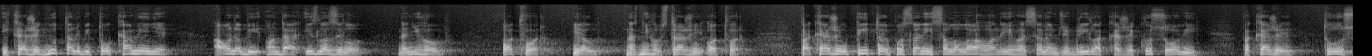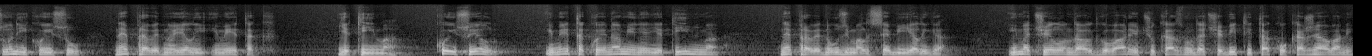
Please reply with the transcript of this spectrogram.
I kaže, gutali bi to kamenje, a ono bi onda izlazilo na njihov otvor, jel, na njihov stražni otvor. Pa kaže, upitao je poslanik sallallahu alaihi wasallam Džibrila, kaže, ko su ovi? Pa kaže, to su oni koji su nepravedno jeli imetak jetima. Koji su jeli imetak koji je namijenjen jetimima, nepravedno uzimali sebi i jeli ga imaće jel onda odgovarajuću kaznu da će biti tako kažnjavani,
